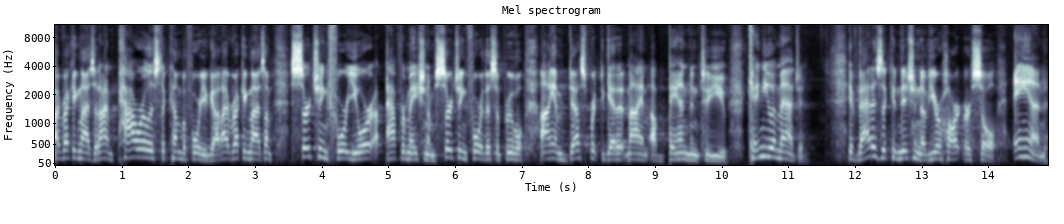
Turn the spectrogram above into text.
I recognize that I am powerless to come before you, God. I recognize I'm searching for your affirmation. I'm searching for this approval. I am desperate to get it and I am abandoned to you. Can you imagine if that is the condition of your heart or soul, and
